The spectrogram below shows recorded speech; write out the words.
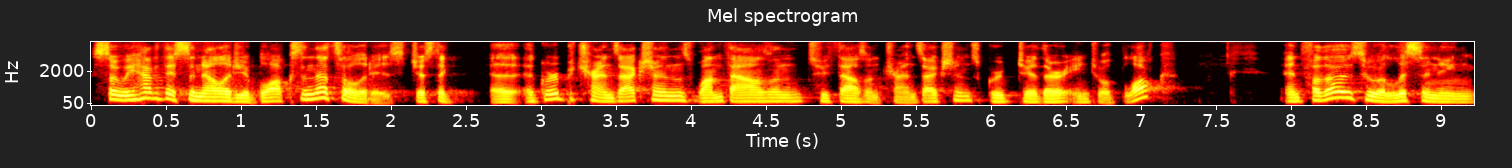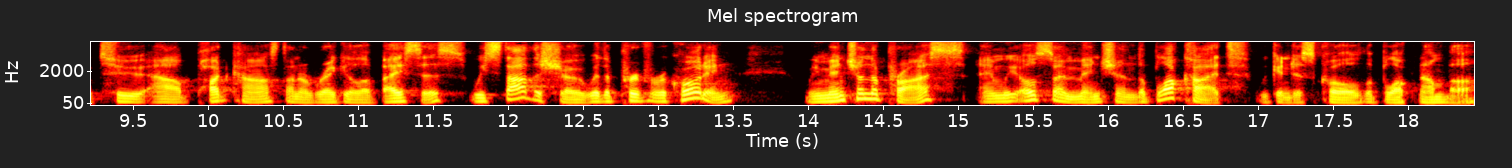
So we have this analogy of blocks, and that's all it is just a, a group of transactions 1,000, 2,000 transactions grouped together into a block. And for those who are listening to our podcast on a regular basis, we start the show with a proof of recording. We mention the price and we also mention the block height, we can just call the block number.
